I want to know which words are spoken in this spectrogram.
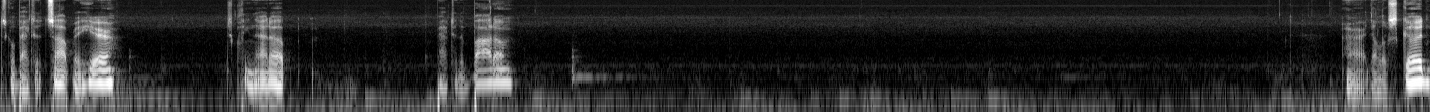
Let's go back to the top right here. Just clean that up. Back to the bottom. All right, that looks good.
